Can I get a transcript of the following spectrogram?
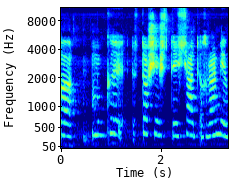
Треба муки 160 грамів.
